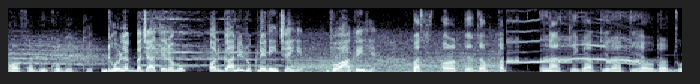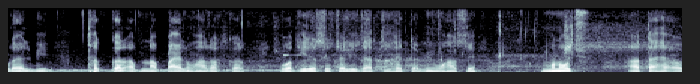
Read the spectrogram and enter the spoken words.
और सभी को देखती है। ढोलक बजाते रहो और गाने रुकने नहीं चाहिए। वो आ गई है। बस औरतें जब तक नाचती गाती रहती है उधर चुड़ैल भी थक कर अपना पायल वहाँ रख कर वह धीरे से चली जाती है। तभी वहाँ से मनोज आता है और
